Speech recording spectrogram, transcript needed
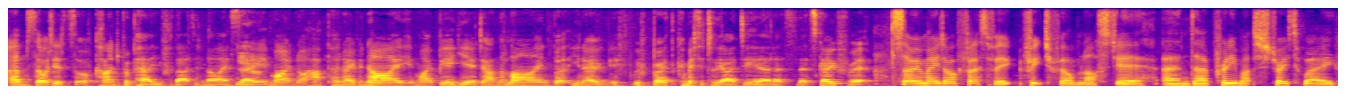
Um, so I did sort of kind of prepare you for that, didn't I? Say Yeah. it might not happen overnight, it might be a year down the line, but you know, if we've both committed to the idea, let's let's go for it. So we made our first fe- feature film last year, and uh, pretty much straight away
